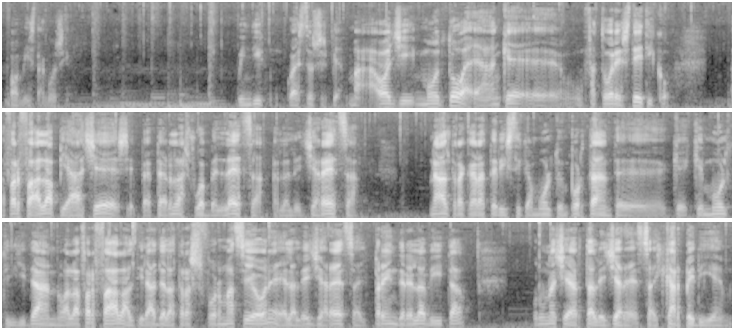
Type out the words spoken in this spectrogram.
Un po' vista così. Quindi questo si spiega. Ma oggi molto è anche eh, un fattore estetico. La farfalla piace per la sua bellezza, per la leggerezza. Un'altra caratteristica molto importante che, che molti gli danno alla farfalla, al di là della trasformazione, è la leggerezza, il prendere la vita con una certa leggerezza, il carpe diem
